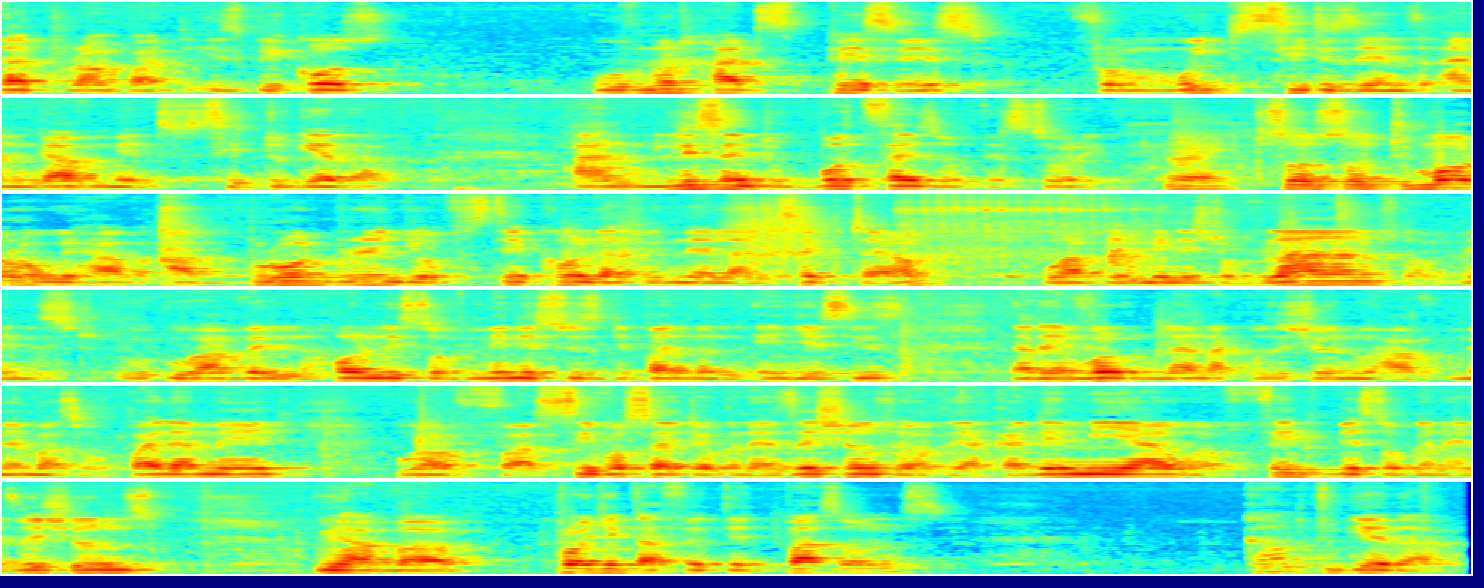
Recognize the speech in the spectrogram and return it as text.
that rampant is because we've not had spaces from which citizens and government sit together and listen to both sides of the story. Right. So, so tomorrow we have a broad range of stakeholders within the land sector. We have the Ministry of Land, we have, minist- we have a whole list of ministries, departments, and agencies that are involved in land acquisition. We have members of parliament, we have uh, civil society organizations, we have the academia, we have faith-based organizations, we have uh, project-affected persons. Come together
